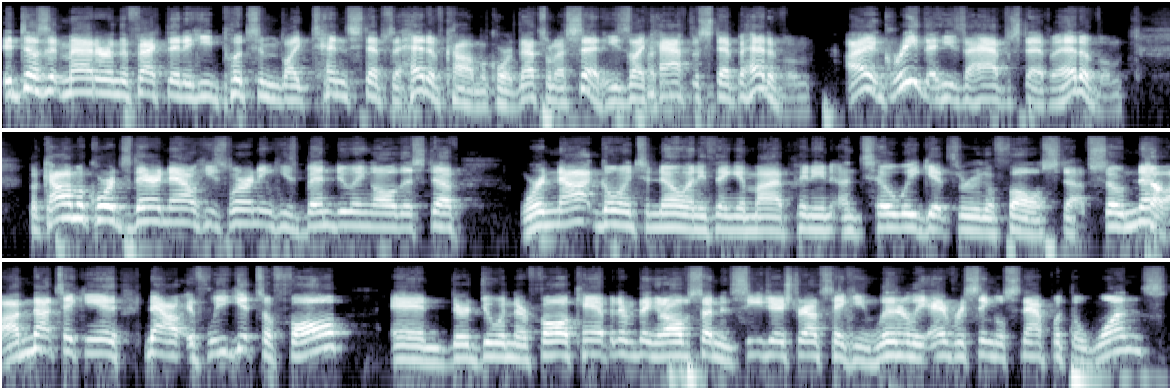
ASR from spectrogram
It doesn't matter in the fact that he puts him like 10 steps ahead of Kyle McCord. That's what I said. He's like half a step ahead of him. I agree that he's a half a step ahead of him. But Kyle McCord's there now. He's learning. He's been doing all this stuff. We're not going to know anything, in my opinion, until we get through the fall stuff. So, no, I'm not taking it. Now, if we get to fall and they're doing their fall camp and everything, and all of a sudden CJ Stroud's taking literally every single snap with the ones.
